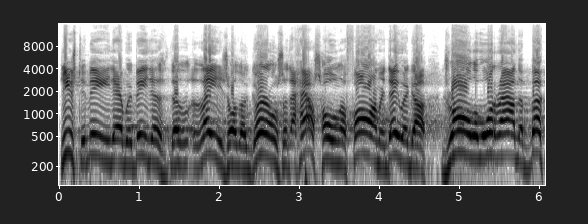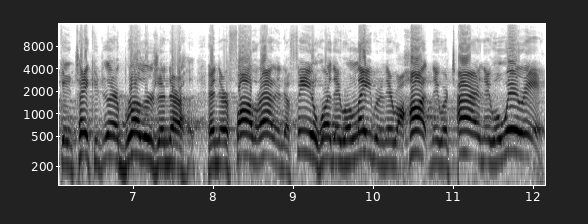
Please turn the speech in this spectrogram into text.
Used to be there would be the, the ladies or the girls of the household on the farm, and they would uh, draw the water out of the bucket and take it to their brothers and their, and their father out in the field where they were laboring, they were hot, and they were tired, and they were weary.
